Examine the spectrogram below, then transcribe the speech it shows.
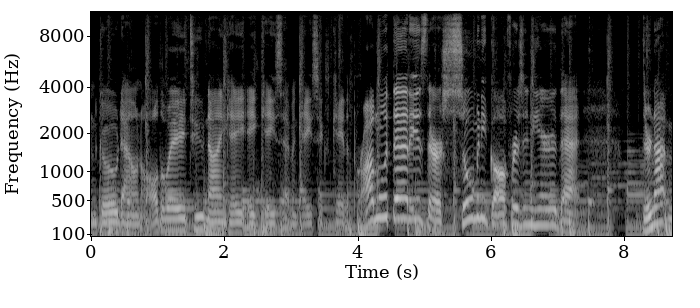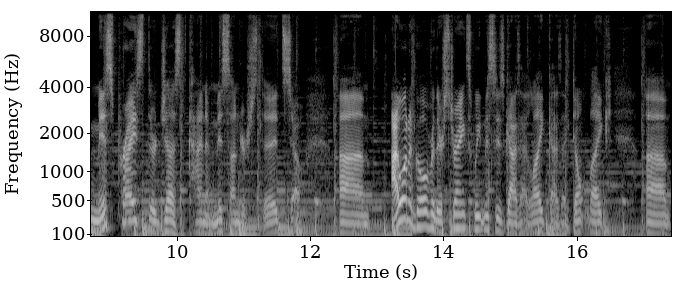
and go down all the way to 9K, 8K, 7K, 6K. The problem with that is there are so many golfers in here that they're not mispriced, they're just kind of misunderstood. So, um, I want to go over their strengths, weaknesses, guys I like, guys I don't like. Um,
